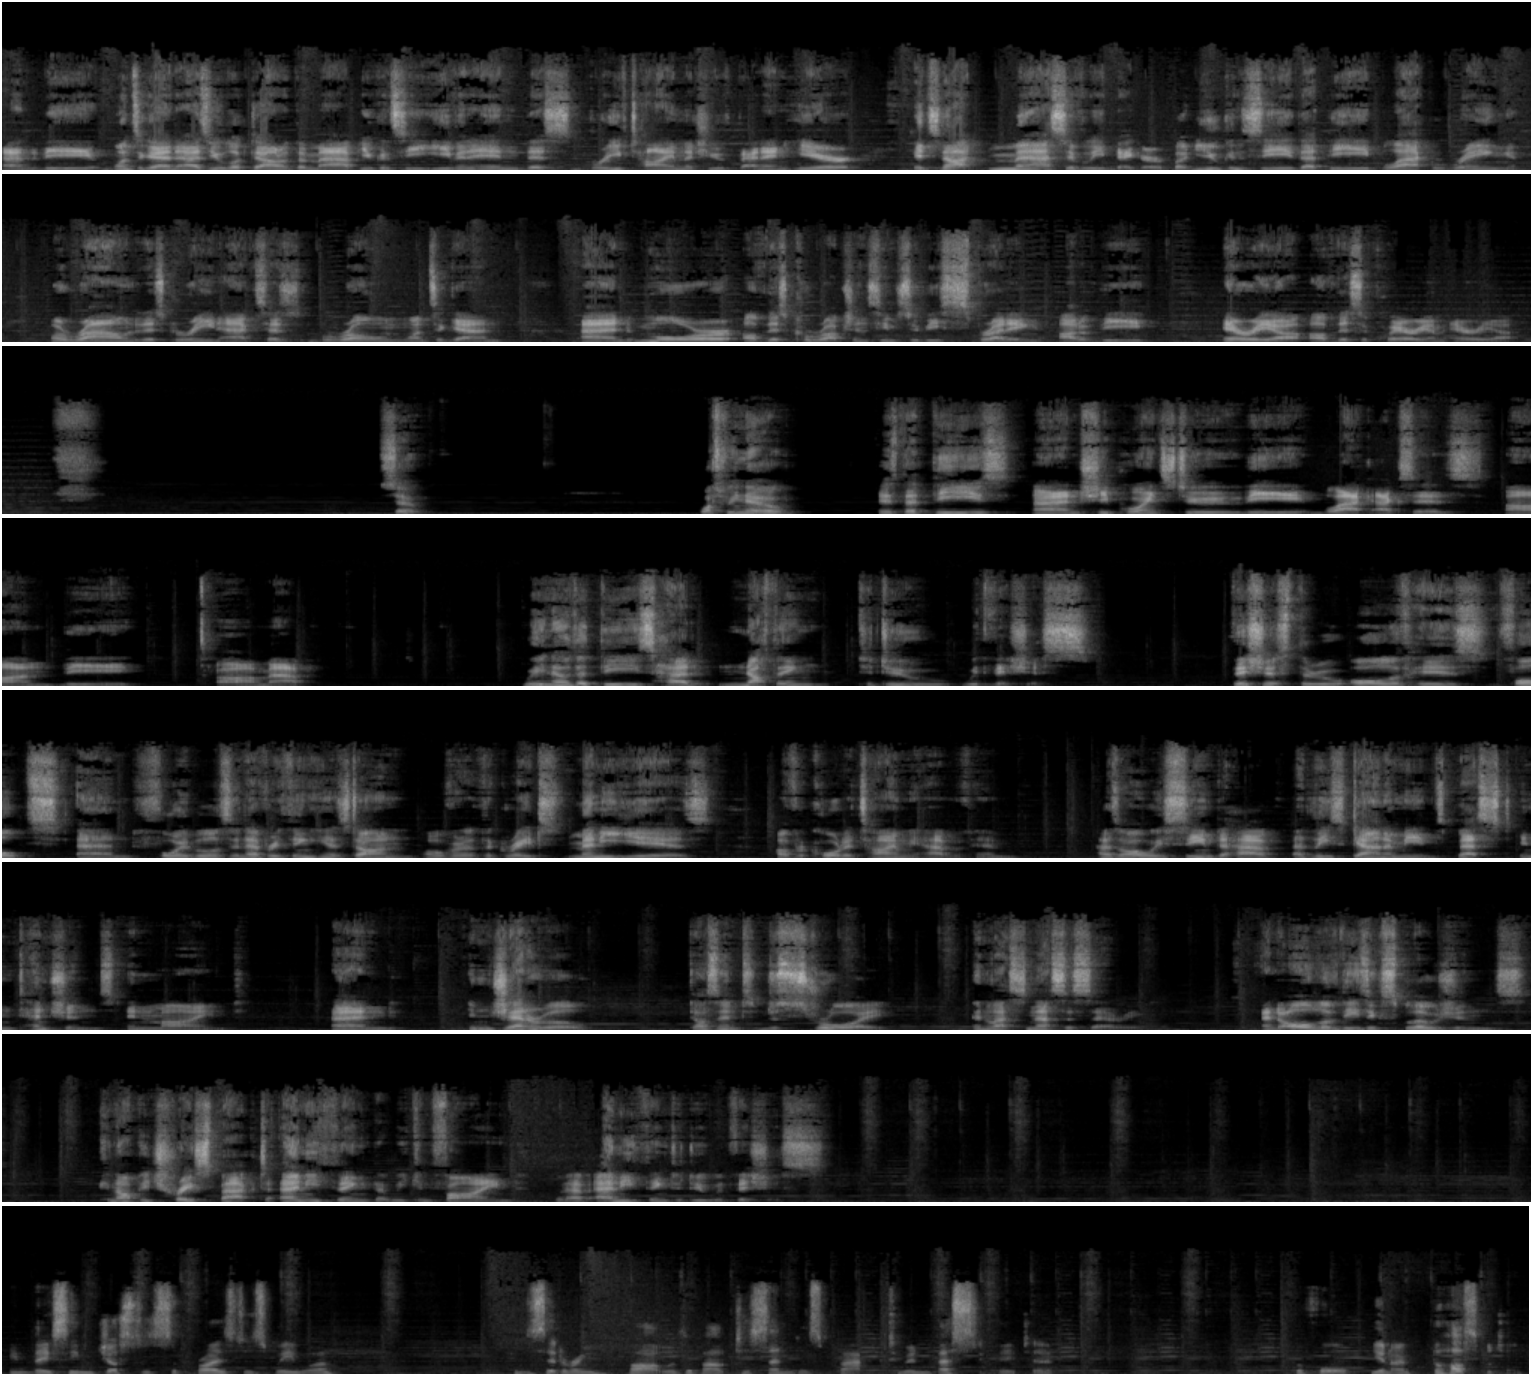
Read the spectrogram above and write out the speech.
And the once again, as you look down at the map, you can see even in this brief time that you've been in here, it's not massively bigger, but you can see that the black ring around this green X has grown once again, and more of this corruption seems to be spreading out of the area of this aquarium area. So, what we know is that these, and she points to the black X's on the uh, map. We know that these had nothing to do with Vicious. Vicious, through all of his faults and foibles and everything he has done over the great many years of recorded time we have of him, has always seemed to have at least Ganymede's best intentions in mind. And, in general, doesn't destroy unless necessary. And all of these explosions cannot be traced back to anything that we can find would have anything to do with Vicious. I mean, they seem just as surprised as we were. considering Bart was about to send us back to investigate it before, you know, the hospital.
